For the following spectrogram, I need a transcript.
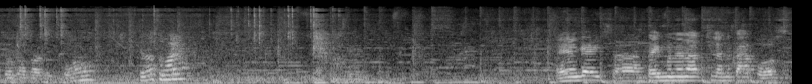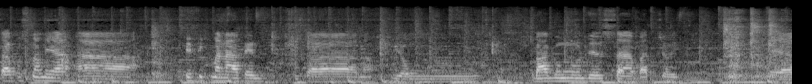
So, kapagod ko. Sino tumaya? Ayan guys, uh, antayin muna natin sila matapos. Tapos mamaya, ah, titikman natin sa ano, yung bagong noodles sa Batchoy. Kaya,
